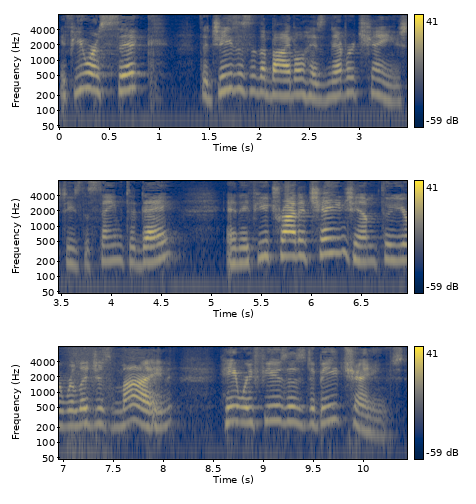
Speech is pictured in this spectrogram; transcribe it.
If you are sick, the Jesus of the Bible has never changed. He's the same today. And if you try to change him through your religious mind, he refuses to be changed.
